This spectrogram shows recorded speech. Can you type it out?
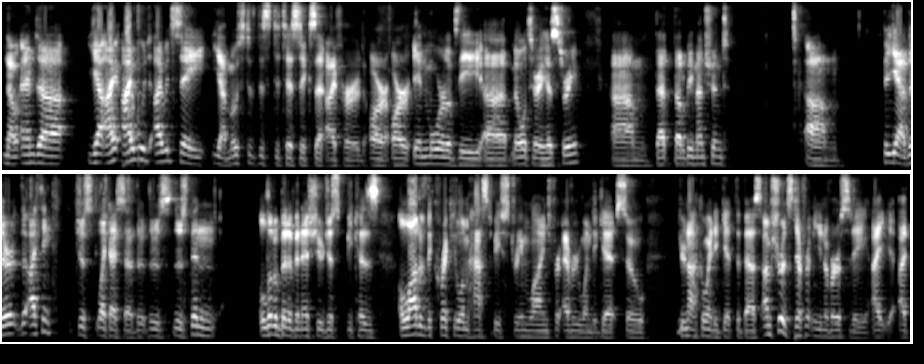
No, and uh, yeah, I, I would I would say yeah, most of the statistics that I've heard are are in more of the uh, military history. Um, that that'll be mentioned. Um, but yeah, there I think just like I said, there, there's there's been a little bit of an issue just because a lot of the curriculum has to be streamlined for everyone to get. So you're not going to get the best. I'm sure it's different in university. I, I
